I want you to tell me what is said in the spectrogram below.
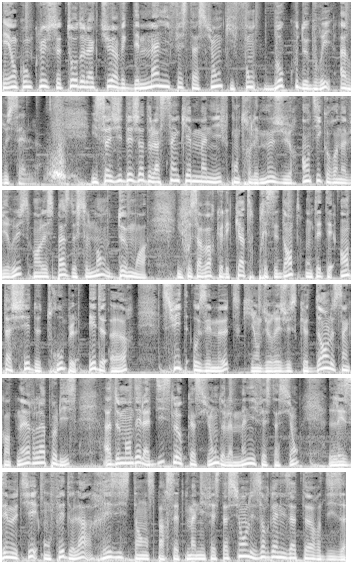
Et on conclut ce tour de l'actu avec des manifestations qui font beaucoup de bruit à Bruxelles. Il s'agit déjà de la cinquième manif contre les mesures anti-coronavirus en l'espace de seulement deux mois. Il faut savoir que les quatre précédentes ont été entachées de troubles et de heurts. Suite aux émeutes qui ont duré jusque dans le cinquantenaire, la police a demandé la dislocation de la manifestation. Les émeutiers ont fait de la résistance par cette manifestation. Les organisateurs disent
